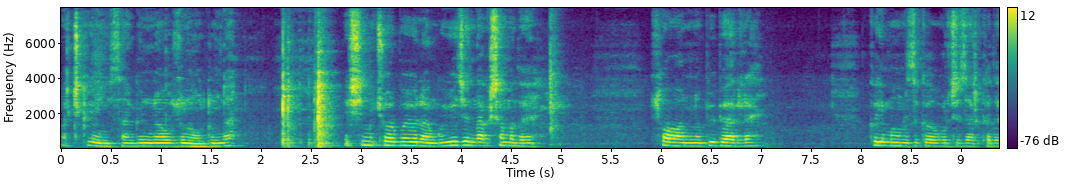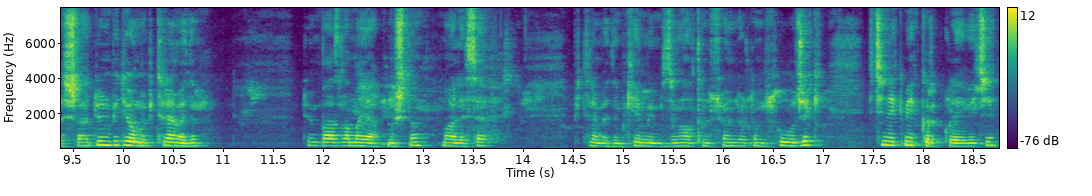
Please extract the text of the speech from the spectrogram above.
Açıkıyor insan günler uzun olduğundan. Eşimi çorba öğlen. Cennet akşama da soğanlı, biberle kıymamızı kavuracağız arkadaşlar. Dün videomu bitiremedim. Dün bazlama yapmıştım. Maalesef bitiremedim. Kemiğimizin altını söndürdüm. Soğuyacak. İçine ekmek kırıklığı için.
